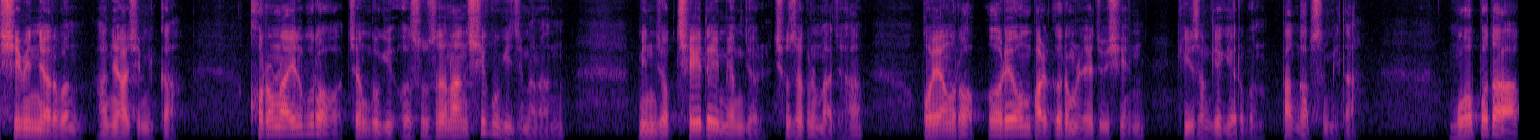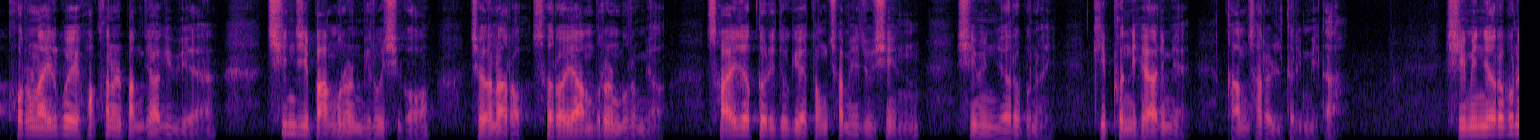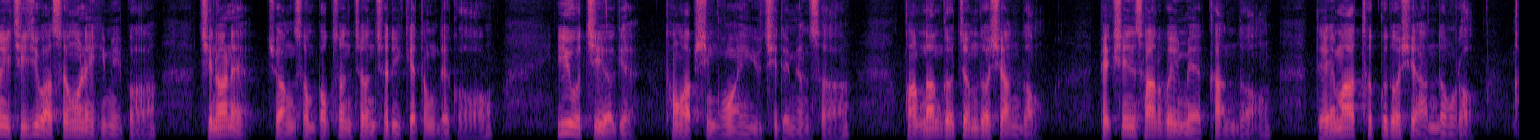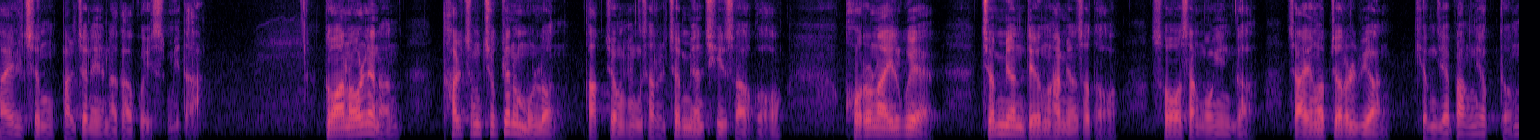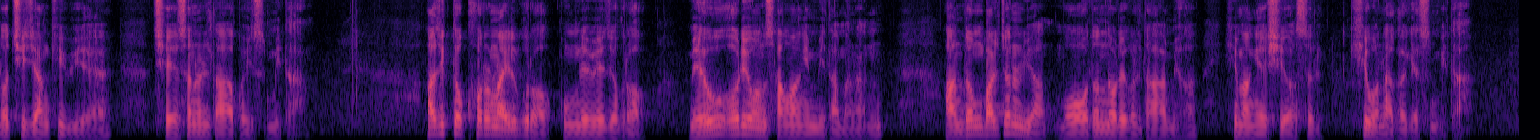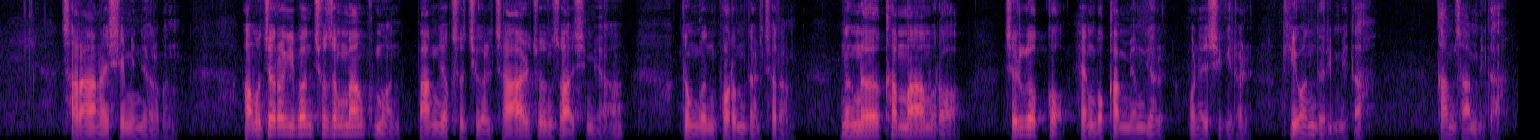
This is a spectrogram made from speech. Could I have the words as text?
시민 여러분 안녕하십니까? 코로나19로 전국이 어수선한 시국이지만은 민족 최대의 명절 추석을 맞아 고향으로 어려운 발걸음을 해주신 기성객 여러분 반갑습니다. 무엇보다 코로나19의 확산을 방지하기 위해 친지 방문을 미루시고 전화로 서로의 안부를 물으며 사회적 거리두기에 동참해 주신 시민 여러분의 깊은 헤아림에 감사를 드립니다. 시민 여러분의 지지와 성원에 힘입어 지난해 중앙선 복선 전철이 개통되고 이웃 지역에 통합신공항이 유치되면서 관광 거점 도시 안동, 백신 산업의 메카 안동, 대마 특구 도시 안동으로 가일층 발전해 나가고 있습니다. 또한 올해는 탈춤 축제는 물론 각종 행사를 전면 취소하고 코로나19에 전면 대응하면서도 소상공인과 자영업자를 위한 경제 방역도 놓치지 않기 위해 최선을 다하고 있습니다. 아직도 코로나19로 국내외적으로 매우 어려운 상황입니다만은 안동 발전을 위한 모든 노력을 다하며 희망의 씨앗을 키워나가겠습니다. 사랑하는 시민 여러분, 아무쪼록 이번 추석만큼은 방역 수칙을 잘 준수하시며 둥근 보름달처럼 넉넉한 마음으로 즐겁고 행복한 명절 보내시기를 기원드립니다. 감사합니다.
